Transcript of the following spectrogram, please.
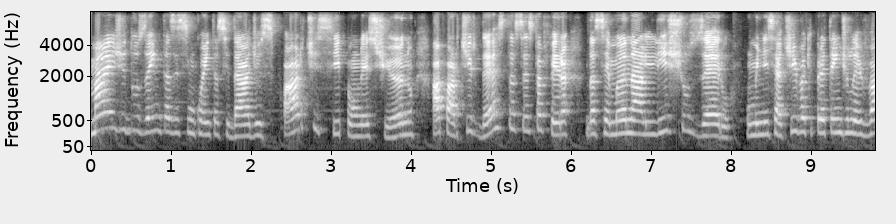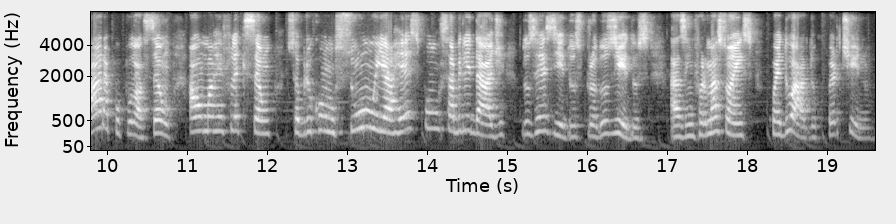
Mais de 250 cidades participam neste ano, a partir desta sexta-feira, da Semana Lixo Zero, uma iniciativa que pretende levar a população a uma reflexão sobre o consumo e a responsabilidade dos resíduos produzidos. As informações com Eduardo Cupertino.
